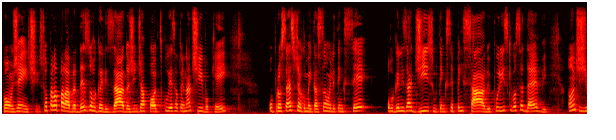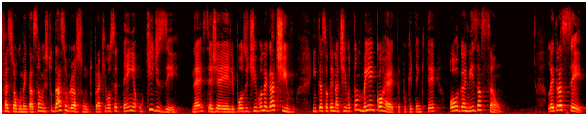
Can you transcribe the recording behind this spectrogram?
Bom, gente, só pela palavra desorganizado a gente já pode excluir essa alternativa, ok? O processo de argumentação ele tem que ser organizadíssimo, tem que ser pensado, e por isso que você deve, antes de fazer sua argumentação, estudar sobre o assunto, para que você tenha o que dizer, né? Seja ele positivo ou negativo. Então, essa alternativa também é incorreta, porque tem que ter organização. Letra C.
